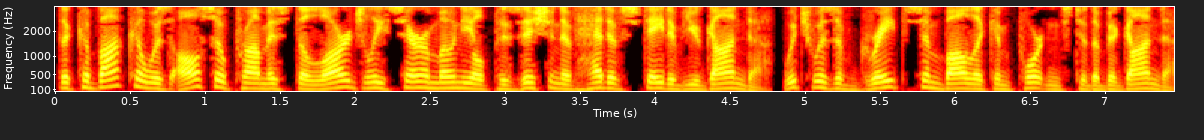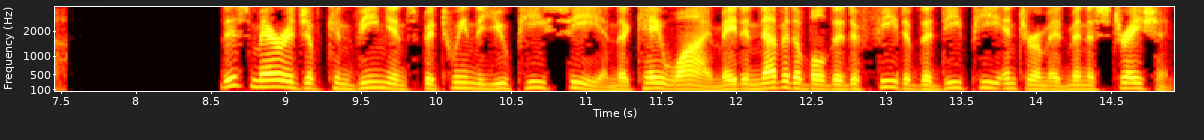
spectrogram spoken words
The Kabaka was also promised the largely ceremonial position of head of state of Uganda, which was of great symbolic importance to the Baganda. This marriage of convenience between the UPC and the KY made inevitable the defeat of the DP interim administration.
